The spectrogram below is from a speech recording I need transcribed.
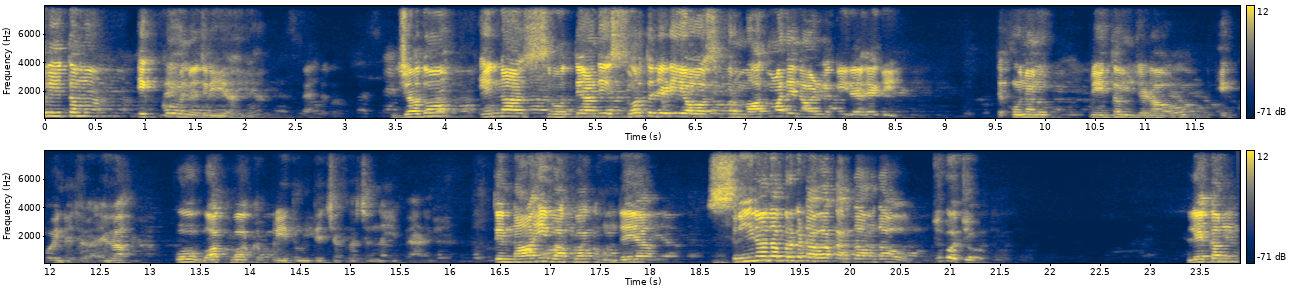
ਪ੍ਰੀਤਮ ਇੱਕੋ ਨਜ਼ਰੀ ਆਈ ਆ। ਜਦੋਂ ਇਹਨਾਂ ਸਰੋਤਿਆਂ ਦੀ ਸੁਰਤ ਜਿਹੜੀ ਆ, ਉਸ ਪਰਮਾਤਮਾ ਦੇ ਨਾਲ ਲੱਗੀ ਰਹੇਗੀ, ਤੇ ਉਹਨਾਂ ਨੂੰ ਪ੍ਰੀਤਮ ਜਿਹੜਾ ਉਹ ਇੱਕੋ ਹੀ ਨਜ਼ਰ ਆਏਗਾ। ਉਹ ਵੱਖ-ਵੱਖ ਪ੍ਰੀਤਮ ਦੇ ਚੱਕਰ ਚ ਨਹੀਂ ਪੈਣਗੇ। ਤੇ ਨਾ ਹੀ ਵੱਖ-ਵੱਖ ਹੁੰਦੇ ਆ। ਸਰੀਰਾਂ ਦਾ ਪ੍ਰਗਟਾਵਾ ਕਰਦਾ ਆਉਂਦਾ ਉਹ, ਜੁਗੋ ਜੁਗ। ਲੇਕਿਨ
